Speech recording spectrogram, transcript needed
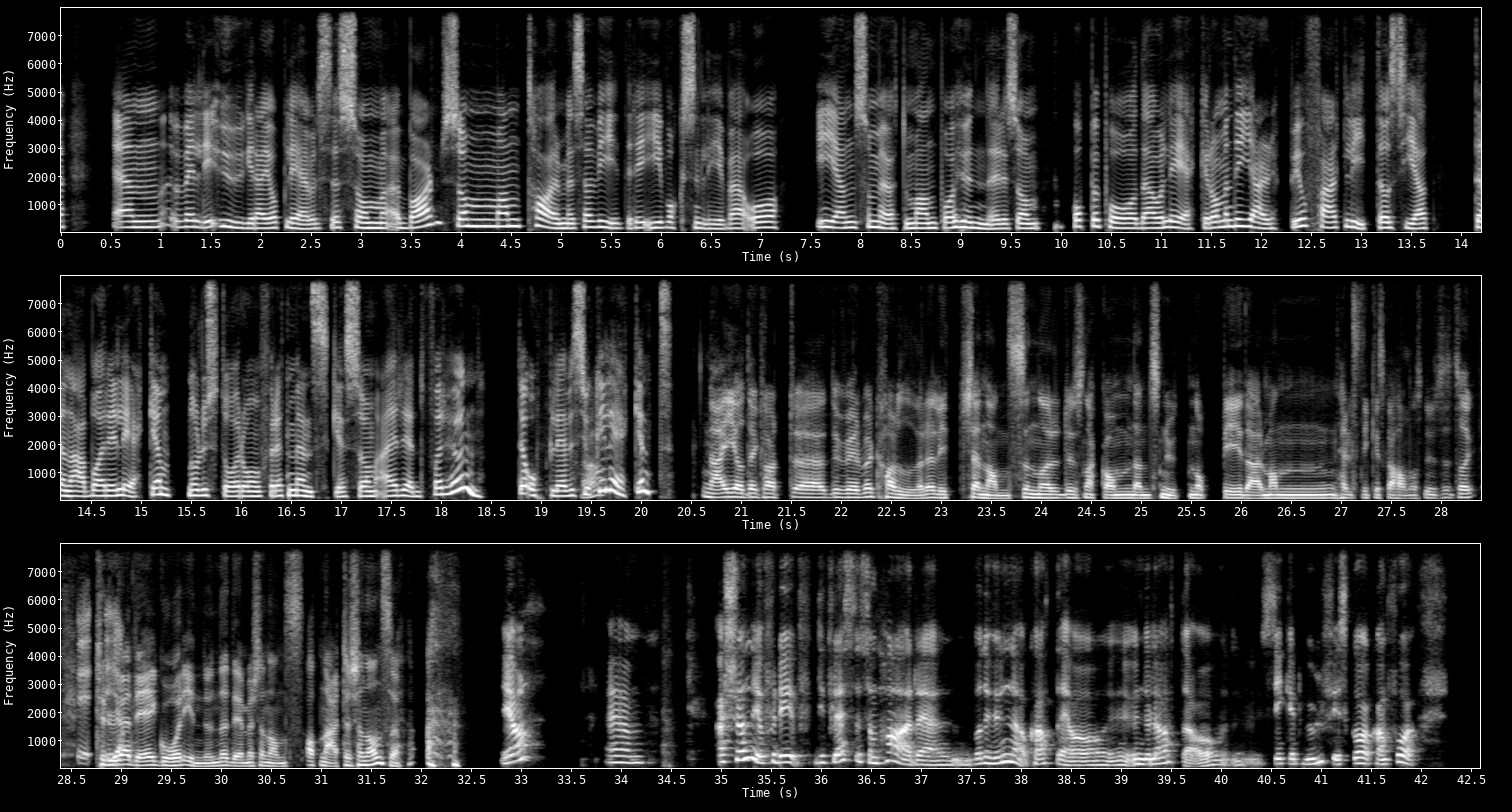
en veldig ugrei opplevelse som barn som man tar med seg videre i voksenlivet, og igjen så møter man på hunder som hopper på deg og leker, og men det hjelper jo fælt lite å si at den er bare leken, når du står overfor et menneske som er redd for hund. Det oppleves jo Ja. ikke lekent. Nei, og det er klart, eh, du vil vel kalle det litt sjenanse når du snakker om den snuten oppi der man helst ikke skal ha noe snuse, så tror jeg det går inn under det med sjenans, at den er til sjenanse. Ja. Um, jeg skjønner jo, for de fleste som har eh, både hunder og katter og undulater, og sikkert gullfisk òg, kan få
